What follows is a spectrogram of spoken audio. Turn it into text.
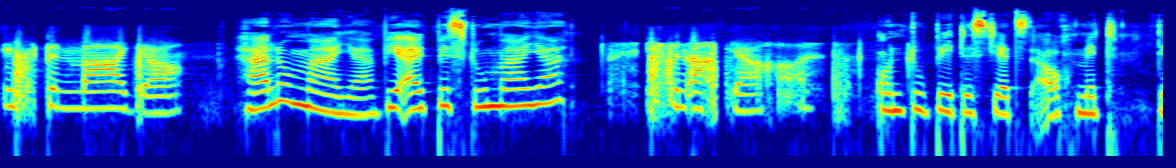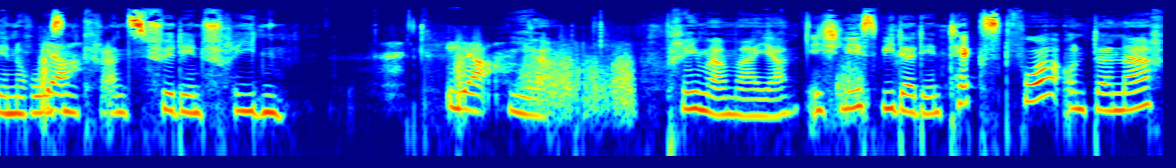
Ich bin Maja. Hallo Maja. Wie alt bist du, Maja? Ich bin acht Jahre alt. Und du betest jetzt auch mit den Rosenkranz für den Frieden. Ja. Ja. Prima, Maja. Ich lese wieder den Text vor und danach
